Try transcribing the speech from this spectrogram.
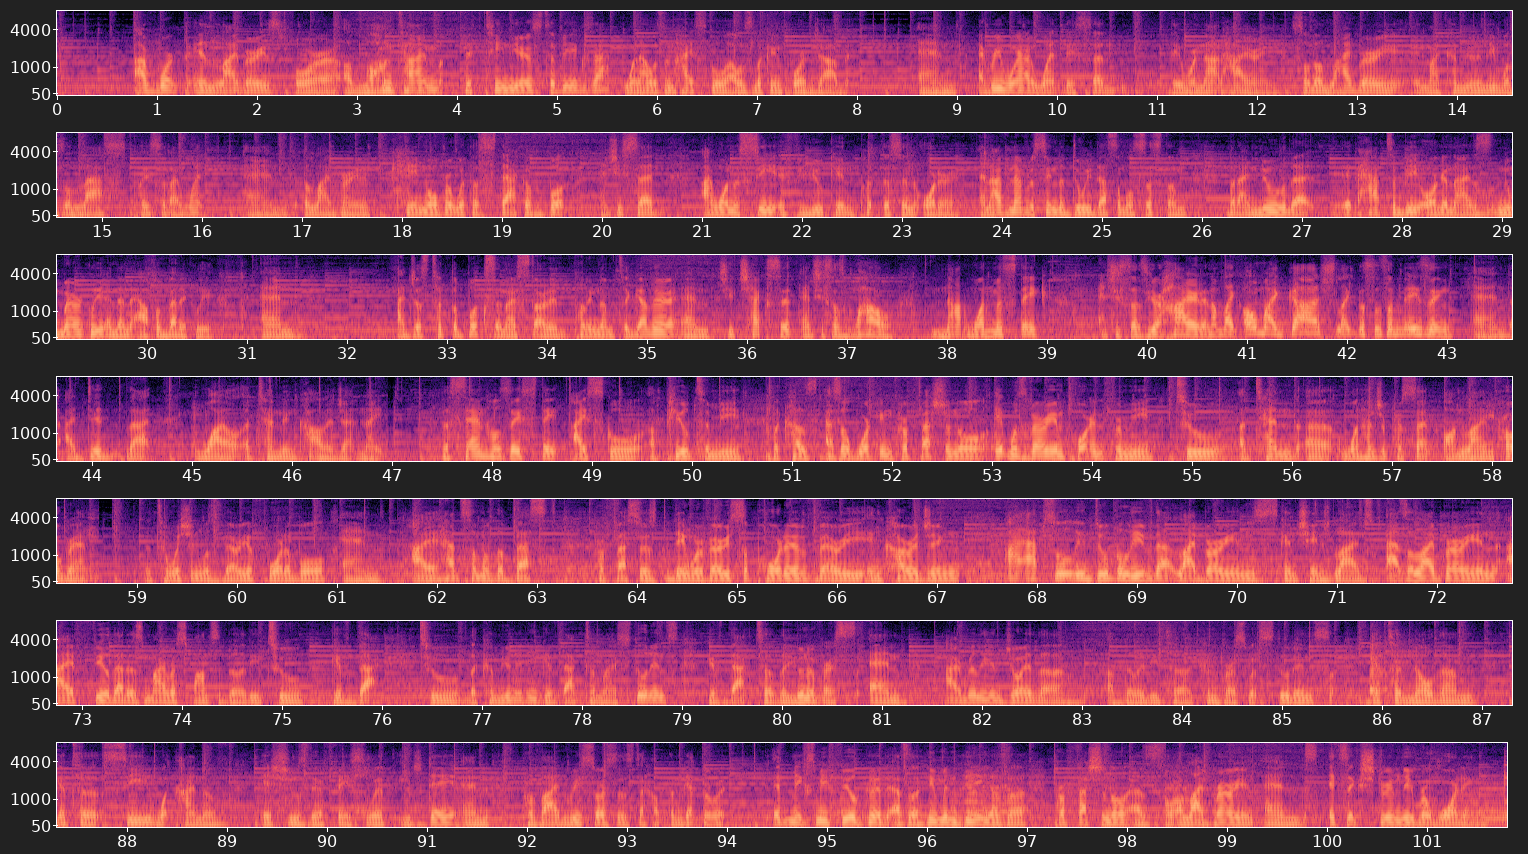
I've worked in libraries for a long time, 15 years to be exact. When I was in high school, I was looking for a job. And everywhere I went, they said they were not hiring. So the library in my community was the last place that I went. And the librarian came over with a stack of books and she said, I want to see if you can put this in order. And I've never seen the Dewey Decimal System, but I knew that it had to be organized numerically and then alphabetically. And I just took the books and I started putting them together and she checks it and she says, wow, not one mistake. And she says, you're hired. And I'm like, oh my gosh, like this is amazing. And I did that while attending college at night. The San Jose State iSchool appealed to me because as a working professional, it was very important for me to attend a 100% online program. The tuition was very affordable and I had some of the best professors. They were very supportive, very encouraging. I absolutely do believe that librarians can change lives. As a librarian, I feel that it is my responsibility to give back to the community, give back to my students, give back to the universe. And I really enjoy the ability to converse with students, get to know them, get to see what kind of issues they're faced with each day and provide resources to help them get through it. It makes me feel good as a human being, as a professional, as a librarian, and it's extremely rewarding.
